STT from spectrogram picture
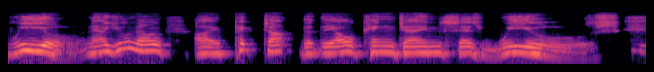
wheel. Now, you know, I picked up that the old King James says wheels hmm.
